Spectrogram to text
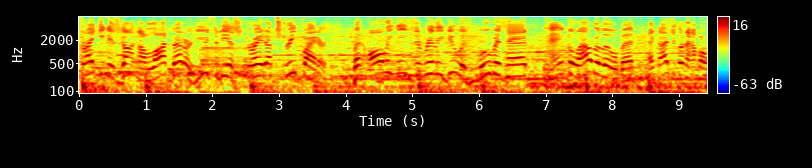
striking has gotten a lot better. He used to be a straight-up street fighter. But all he needs to really do is move his head, angle out a little bit, and guys are going to have a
